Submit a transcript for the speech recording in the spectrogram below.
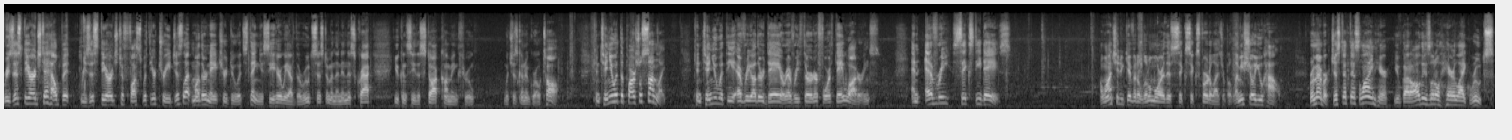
Resist the urge to help it. Resist the urge to fuss with your tree. Just let Mother Nature do its thing. You see here we have the root system and then in this crack you can see the stalk coming through which is going to grow tall. Continue with the partial sunlight. Continue with the every other day or every third or fourth day waterings. And every 60 days, I want you to give it a little more of this 6-6 fertilizer, but let me show you how. Remember, just at this line here, you've got all these little hair-like roots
